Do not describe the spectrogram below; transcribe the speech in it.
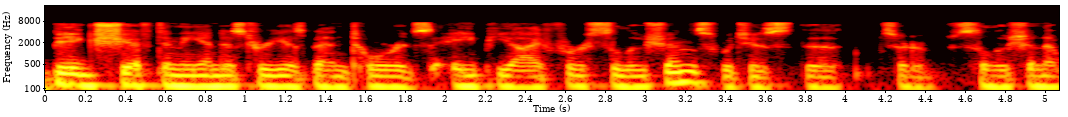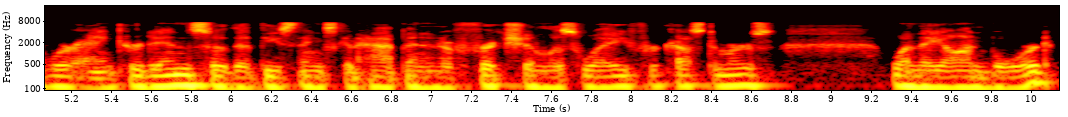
big shift in the industry has been towards API first solutions, which is the sort of solution that we're anchored in so that these things can happen in a frictionless way for customers when they onboard.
